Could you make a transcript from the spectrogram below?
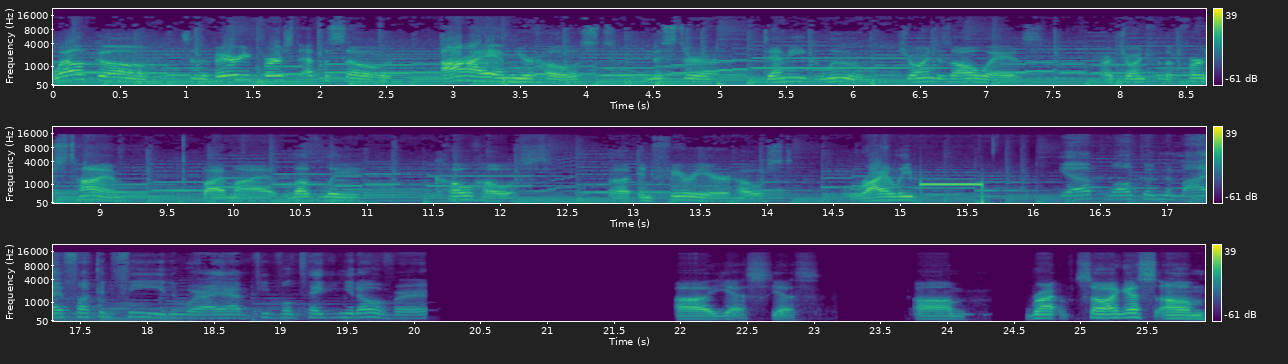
Welcome to the very first episode. I am your host, Mr. Demi Gloom, joined as always, or joined for the first time by my lovely co-host, uh, inferior host, Riely. Yep, welcome to my fucking feed where I have people taking it over. Uh, yes, yes. Um, right. So I guess um,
